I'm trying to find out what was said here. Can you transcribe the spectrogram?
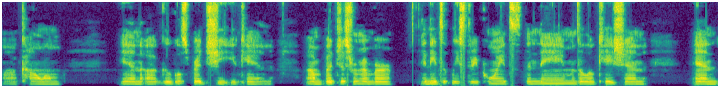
uh, column in a Google spreadsheet, you can. Um, but just remember, it needs at least three points, the name, the location, and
